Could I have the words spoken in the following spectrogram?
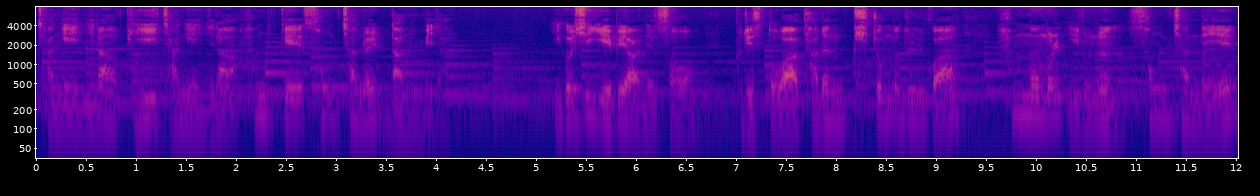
장애인이나 비장애인이나 함께 성찬을 나눕니다. 이것이 예배 안에서 그리스도와 다른 피조물들과 한 몸을 이루는 성찬례의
